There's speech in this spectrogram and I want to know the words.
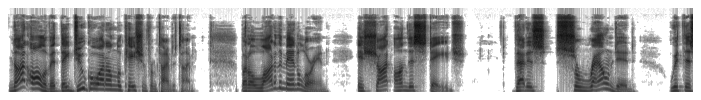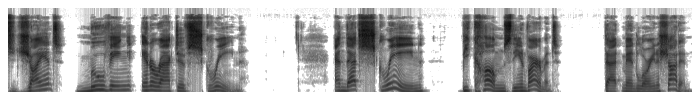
not all of it, they do go out on location from time to time, but a lot of The Mandalorian is shot on this stage that is surrounded with this giant moving interactive screen. And that screen becomes the environment that Mandalorian is shot in.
